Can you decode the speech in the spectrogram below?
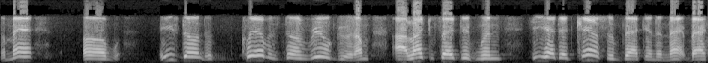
the man, uh, he's done. Clay Evans' done real good. I'm I like the fact that when he had that cancer back in the night back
